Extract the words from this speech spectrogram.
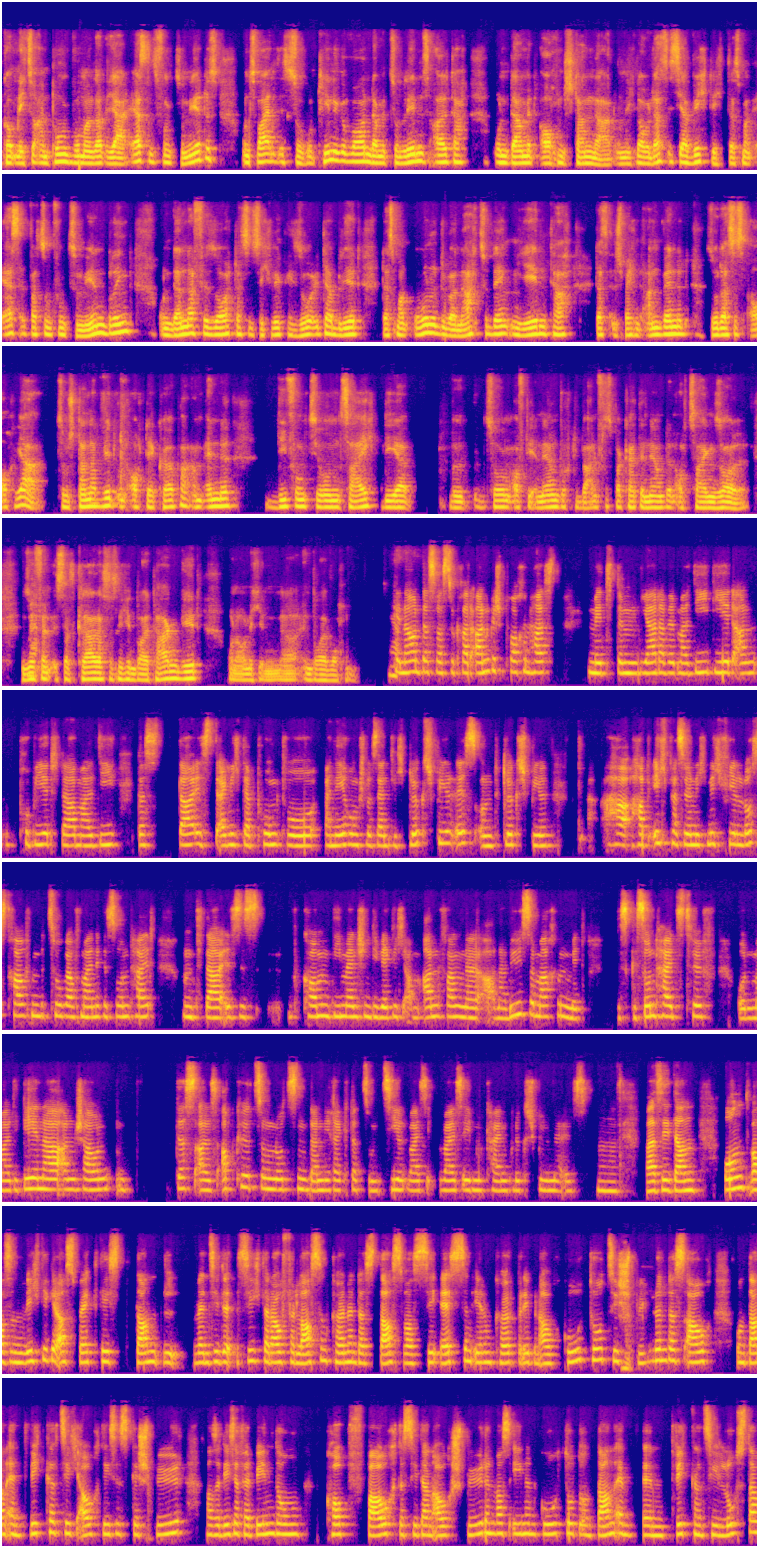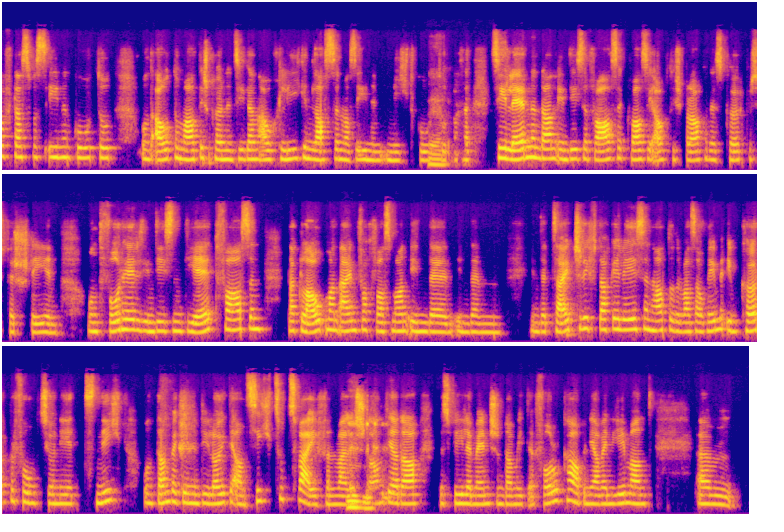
kommt nicht zu einem Punkt, wo man sagt, ja, erstens funktioniert es und zweitens ist es zur Routine geworden, damit zum Lebensalltag und damit auch ein Standard. Und ich glaube, das ist ja wichtig, dass man erst etwas zum Funktionieren bringt und dann dafür sorgt, dass es sich wirklich so etabliert, dass man ohne drüber nachzudenken jeden Tag das entsprechend anwendet, so dass es auch, ja, zum Standard wird und auch der Körper am Ende die Funktionen zeigt, die er bezogen auf die Ernährung durch die Beeinflussbarkeit der Ernährung dann auch zeigen soll. Insofern ja. ist das klar, dass es nicht in drei Tagen geht und auch nicht in, äh, in drei Wochen. Ja. Genau, und das, was du gerade angesprochen hast, mit dem, ja, da wird mal die Diät probiert, da mal die, das, da ist eigentlich der Punkt, wo Ernährung schlussendlich Glücksspiel ist und Glücksspiel ha, habe ich persönlich nicht viel Lust drauf in Bezug auf meine Gesundheit und da ist es, kommen die Menschen, die wirklich am Anfang eine Analyse machen mit das Gesundheitstüv und mal die DNA anschauen und das als Abkürzung nutzen, dann direkter zum Ziel, weil, es eben kein Glücksspiel mehr ist. Mhm. Weil sie dann, und was ein wichtiger Aspekt ist, dann, wenn sie de, sich darauf verlassen können, dass das, was sie essen, ihrem Körper eben auch gut tut, sie spüren das auch und dann entwickelt sich auch dieses Gespür, also diese Verbindung Kopf, Bauch, dass sie dann auch spüren, was ihnen gut tut und dann ent entwickeln sie Lust auf das, was ihnen gut tut und automatisch können sie dann auch liegen lassen, was ihnen nicht gut ja. tut. Also sie lernen dann in dieser Phase quasi auch die Sprache des Körpers verstehen. Und vorher in diesen Diätphasen, da glaubt man einfach, was man in, der, in dem in der Zeitschrift da gelesen hat oder was auch immer, im Körper funktioniert es nicht. Und dann beginnen die Leute an sich zu zweifeln, weil mhm. es stand ja da, dass viele Menschen damit Erfolg haben. Ja, wenn jemand ähm,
